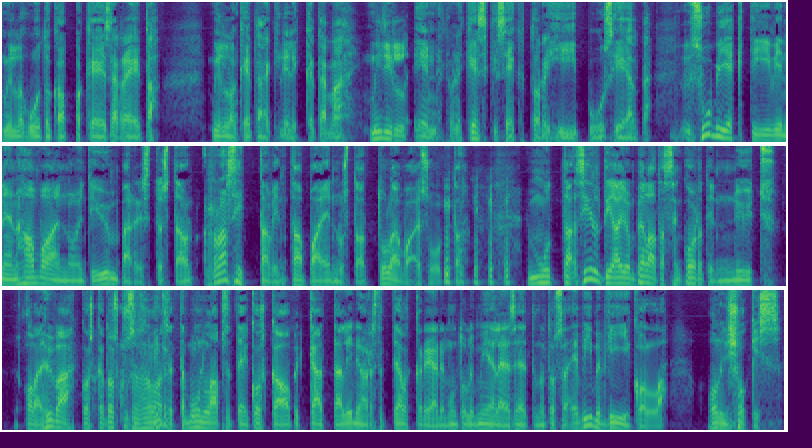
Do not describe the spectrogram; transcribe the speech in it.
milloin huutokauppakeisareita, milloin ketäkin. Eli tämä middle end, keskisektori hiipuu sieltä. Subjektiivinen havainnointi ympäristöstä on rasittavin tapa ennustaa tulevaisuutta, mutta silti aion pelata sen kortin nyt. Ole hyvä, koska tuossa kun sä sanoit, että mun lapset ei koskaan opi käyttää lineaarista telkkaria, niin mun tuli mieleen se, että mä tuossa viime viikolla olin shokissa.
